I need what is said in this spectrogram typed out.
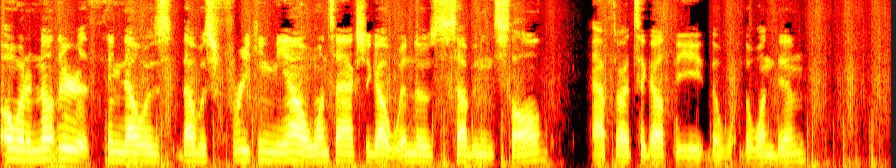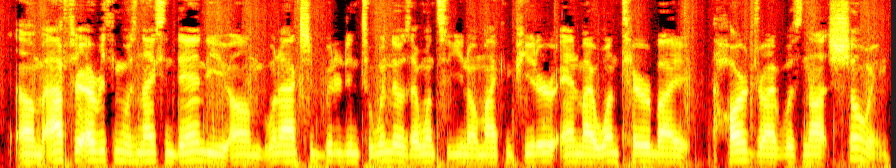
Oh, and another thing that was, that was freaking me out once I actually got Windows 7 installed, after I took out the, the, the one DIMM, um, after everything was nice and dandy, um, when I actually booted into Windows, I went to, you know, my computer, and my one terabyte hard drive was not showing.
